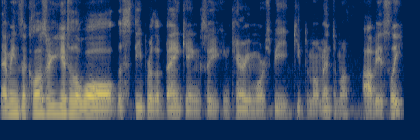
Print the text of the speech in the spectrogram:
that means the closer you get to the wall, the steeper the banking, so you can carry more speed, keep the momentum up. Obviously,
